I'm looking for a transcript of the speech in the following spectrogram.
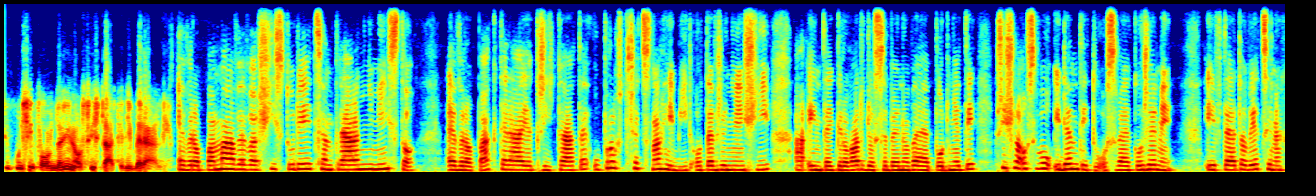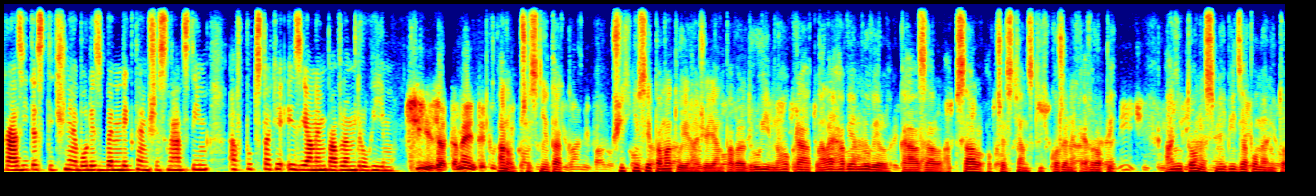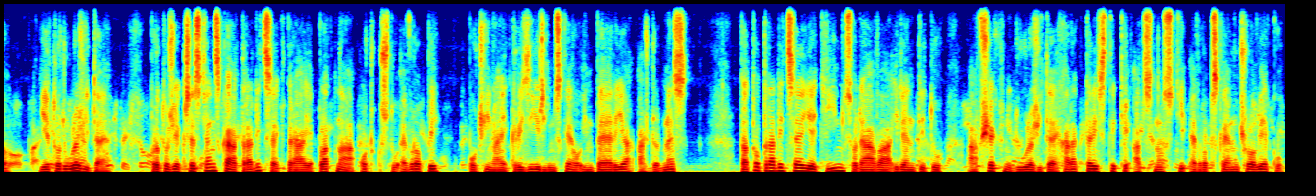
Evropa má ve vaší studii centrální místo. Evropa, která, jak říkáte, uprostřed snahy být otevřenější a integrovat do sebe nové podněty, přišla o svou identitu, o své kořeny. I v této věci nacházíte styčné body s Benediktem XVI. a v podstatě i s Janem Pavlem II. Ano, přesně tak. Všichni si pamatujeme, že Jan Pavel II. mnohokrát naléhavě mluvil, kázal a psal o křesťanských kořenech Evropy. Ani to nesmí být zapomenuto. Je to důležité, protože křesťanská tradice, která je platná od křtu Evropy, počínaje krizí římského impéria až do dnes, tato tradice je tím, co dává identitu a všechny důležité charakteristiky a cnosti evropskému člověku.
